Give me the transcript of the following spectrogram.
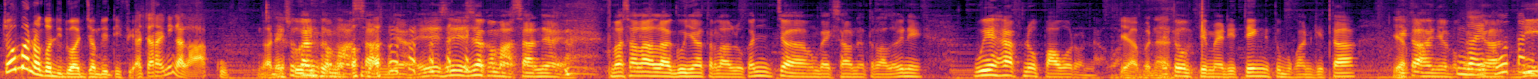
Coba nonton di dua jam di TV, acara ini nggak laku. Nggak ada yang itu kan kemasannya, itu, itu kemasannya ya. Masalah lagunya terlalu kencang, backsoundnya terlalu ini. We have no power on that one. Ya, benar. Itu tim editing, itu bukan kita. Yap. Kita hanya bekerja ikutan di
